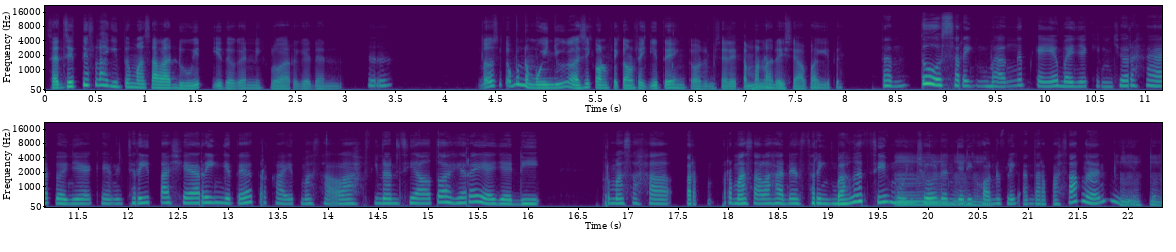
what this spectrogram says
sensitif lah gitu masalah duit gitu kan di keluarga dan. Tahu sih kamu nemuin juga gak sih konflik-konflik itu yang kalau misalnya dari teman lah dari siapa gitu tentu sering banget kayaknya banyak yang curhat banyak yang cerita sharing gitu ya terkait masalah finansial tuh akhirnya ya jadi permasahal per permasalahan yang sering banget sih muncul dan jadi mhm mhm. konflik antar pasangan gitu.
